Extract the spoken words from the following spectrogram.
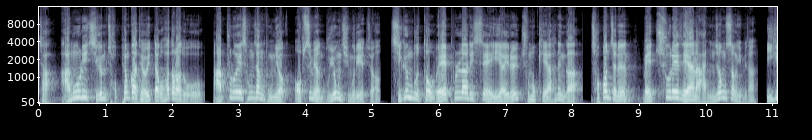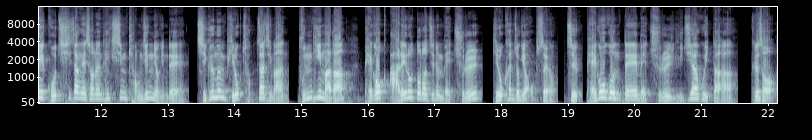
자, 아무리 지금 저평가되어 있다고 하더라도 앞으로의 성장 동력 없으면 무용지물이겠죠. 지금부터 왜 폴라리스 AI를 주목해야 하는가? 첫 번째는 매출에 대한 안정성입니다. 이게 곧 시장에서는 핵심 경쟁력인데 지금은 비록 적자지만 분기마다 100억 아래로 떨어지는 매출을 기록한 적이 없어요. 즉, 100억 원대의 매출을 유지하고 있다. 그래서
